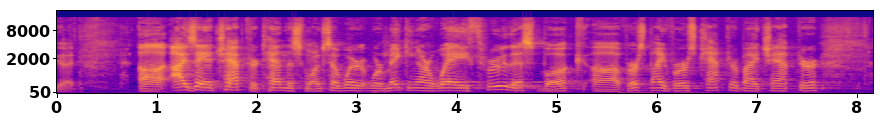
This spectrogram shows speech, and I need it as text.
Good. Uh, Isaiah chapter 10 this morning. So we're, we're making our way through this book, uh, verse by verse, chapter by chapter.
